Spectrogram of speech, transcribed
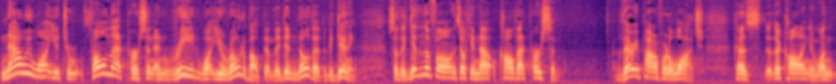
Now we want you to phone that person and read what you wrote about them. They didn't know that at the beginning. So they give them the phone and say, Okay, now call that person. Very powerful to watch because they're calling, and one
